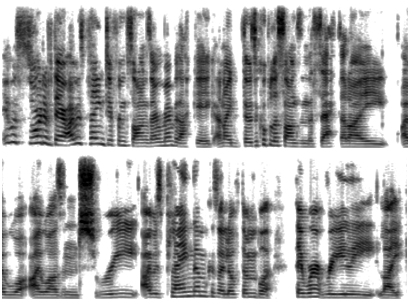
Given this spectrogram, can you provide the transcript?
it was sort of there. I was playing different songs. I remember that gig, and I there was a couple of songs in the set that I I I wasn't re. I was playing them because I loved them, but they weren't really like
